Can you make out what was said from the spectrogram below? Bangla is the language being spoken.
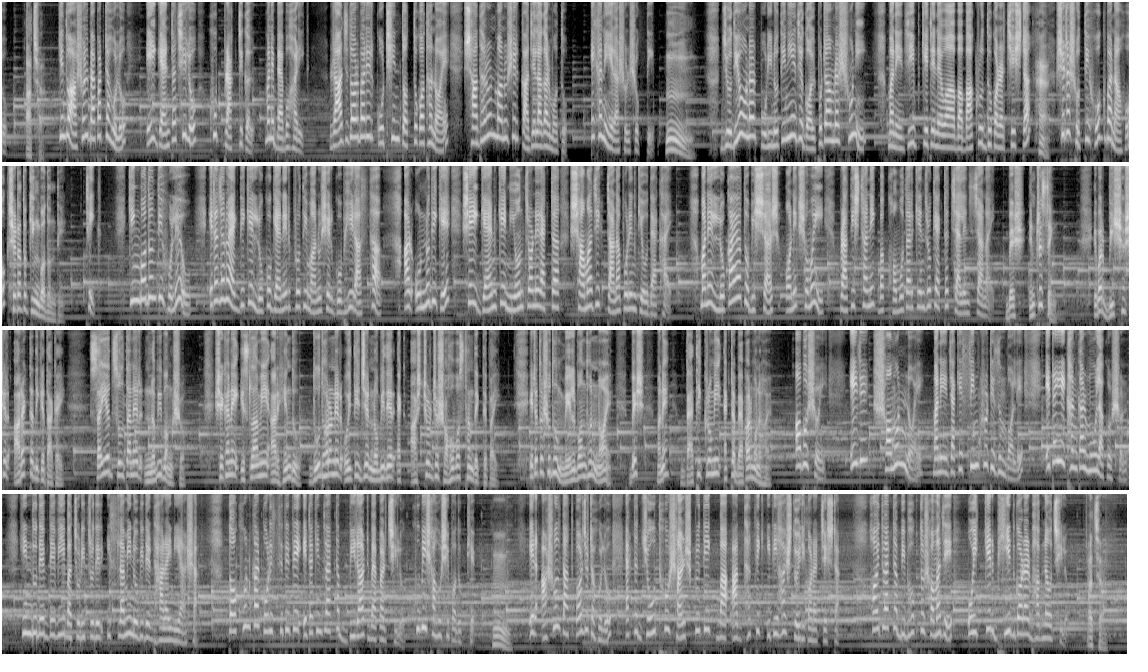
আচ্ছা। কিন্তু আসল ব্যাপারটা হলো এই জ্ঞানটা ছিল খুব প্র্যাকটিক্যাল মানে ব্যবহারিক। রাজদরবারের কঠিন তত্ত্বকথা নয় সাধারণ মানুষের কাজে লাগার মতো। এখানেই এর আসল শক্তি। হুম। যদিও ওনার পরিণতি নিয়ে যে গল্পটা আমরা শুনি মানে জীব কেটে নেওয়া বা বাকরুদ্ধ করার চেষ্টা হ্যাঁ। সেটা সত্যি হোক বা না হোক সেটা তো কিংবদন্তি। ঠিক। কিংবদন্তি হলেও এটা যেন একদিকে লোকজ্ঞানের প্রতি মানুষের গভীর আস্থা আর অন্যদিকে সেই জ্ঞানকে নিয়ন্ত্রণের একটা সামাজিক টানাপোড়েন কেউ দেখায়। মানে লোকায়ত বিশ্বাস অনেক সময়ই প্রাতিষ্ঠানিক বা ক্ষমতার কেন্দ্রকে একটা চ্যালেঞ্জ জানায়। বেশ ইন্টারেস্টিং এবার বিশ্বাসের আরেকটা দিকে তাকাই। সৈয়দ সুলতানের নবী বংশ সেখানে ইসলামী আর হিন্দু দু ধরনের ঐতিহ্যের নবীদের এক আশ্চর্য সহবস্থান দেখতে পাই। এটা তো শুধু মেলবন্ধন নয় বেশ মানে ব্যতিক্রমী একটা ব্যাপার মনে হয়। অবশ্যই এই যে সমন্বয় মানে যাকে সিনক্রোটিজম বলে এটাই এখানকার মূল আকর্ষণ। হিন্দু দেবদেবী বা চরিত্রদের ইসলামী নবীদের ধারায় নিয়ে আসা। তখনকার পরিস্থিতিতে এটা কিন্তু একটা বিরাট ব্যাপার ছিল খুবই সাহসী পদক্ষেপ। হুম। এর আসল তাৎপর্যটা হলো একটা যৌথ সাংস্কৃতিক বা আধ্যাত্মিক ইতিহাস তৈরি করার চেষ্টা। হয়তো একটা বিভক্ত সমাজে ঐক্যের ভিত গড়ার ভাবনাও ছিল। আচ্ছা।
